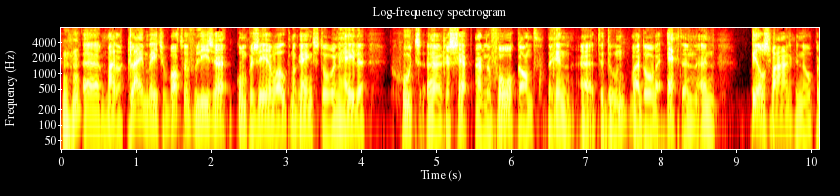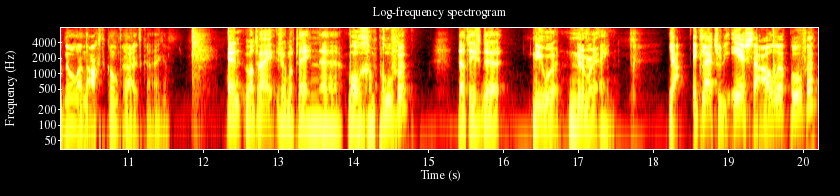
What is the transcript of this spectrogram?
Eh, maar dat klein beetje wat we verliezen, compenseren we ook nog eens door een hele goed eh, recept aan de voorkant erin eh, te doen. Waardoor we echt een, een pilswaardige 0.0 aan de achterkant eruit krijgen. En wat wij zo meteen eh, mogen gaan proeven, dat is de nieuwe nummer 1. Ja, ik laat jullie eerst de oude proeven.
